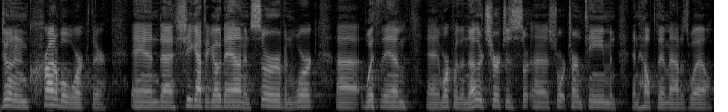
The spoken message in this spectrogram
doing an incredible work there. And uh, she got to go down and serve and work uh, with them and work with another church's uh, short term team and, and help them out as well.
